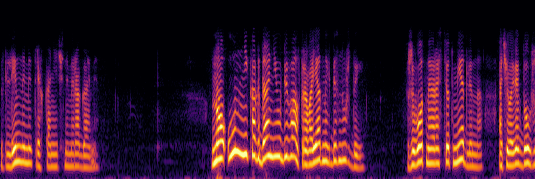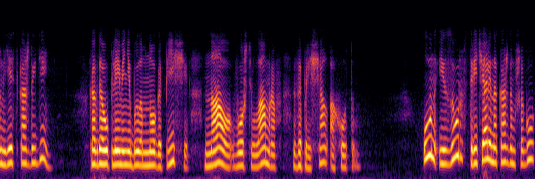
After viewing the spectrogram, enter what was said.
с длинными трехконечными рогами. Но Ун никогда не убивал травоядных без нужды. Животное растет медленно, а человек должен есть каждый день. Когда у племени было много пищи, Нао, вождь уламров, запрещал охоту. Ун и Зур встречали на каждом шагу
